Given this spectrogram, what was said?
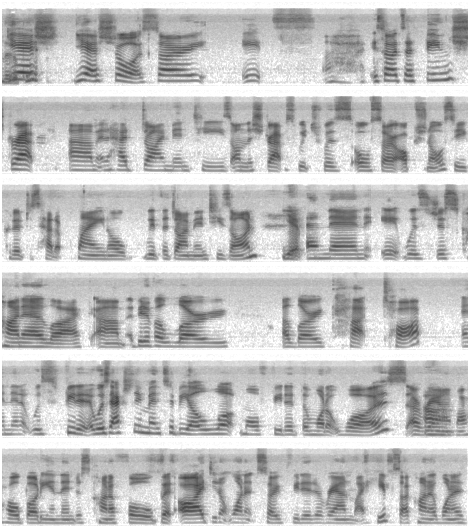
little yeah, bit? sh- yeah, sure. So it's uh, so it's a thin strap um, and it had diamantes on the straps, which was also optional. So you could have just had it plain or with the diamantes on. Yep. And then it was just kind of like um, a bit of a low, a low cut top. And then it was fitted. It was actually meant to be a lot more fitted than what it was around Oh. my whole body and then just kind of fall. But I didn't want it so fitted around my hips. I kind of wanted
